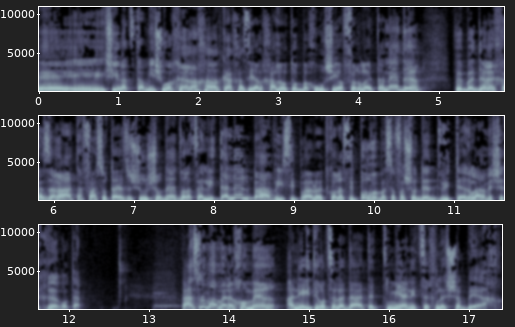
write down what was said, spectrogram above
אה, אה, שהיא רצתה מישהו אחר אחר כך, אז היא הלכה לאותו בחור שיפר לה את הנדר. ובדרך חזרה תפס אותה איזשהו שודד ורצה להתעלל בה, והיא סיפרה לו את כל הסיפור, ובסוף השודד ויתר לה ושחרר אותה. ואז שלמה המלך אומר, אני הייתי רוצה לדעת את מי אני צריך לשבח.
